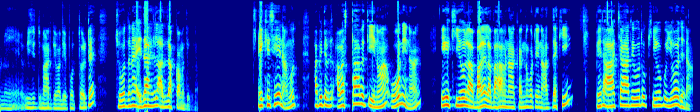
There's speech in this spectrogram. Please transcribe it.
මේ විසුද්ධි මාර්ගය වගේ පොත්වලට චෝදනා එදා ඉඳලා අද දක්වාම තිබුණා. ඒ කෙසේ නමුත් අපිට අවස්ථාව තියෙනවා ඕනේ නම් ඒක කියවලා බලලා භාවනා කරනකොට එන අත්දැකීම් පෙර ආචාර්යවරු කියවපු යෝජනා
